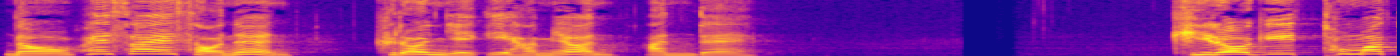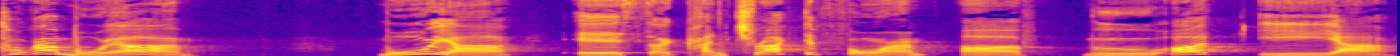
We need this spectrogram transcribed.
너 회사에서는 그런 얘기하면 안 돼. 기러기 토마토가 뭐야? 뭐야 is the contracted form of 무엇이야.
